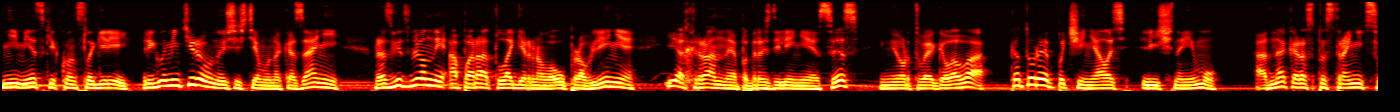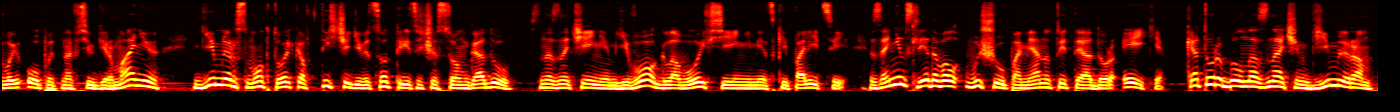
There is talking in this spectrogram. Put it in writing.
немецких концлагерей, регламентированную систему наказаний, разветвленный аппарат лагерного управления и охранное подразделение СС «Мертвая голова», которое подчинялось лично ему. Однако распространить свой опыт на всю Германию Гиммлер смог только в 1936 году с назначением его главой всей немецкой полиции. За ним следовал вышеупомянутый Теодор Эйке, который был назначен Гиммлером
